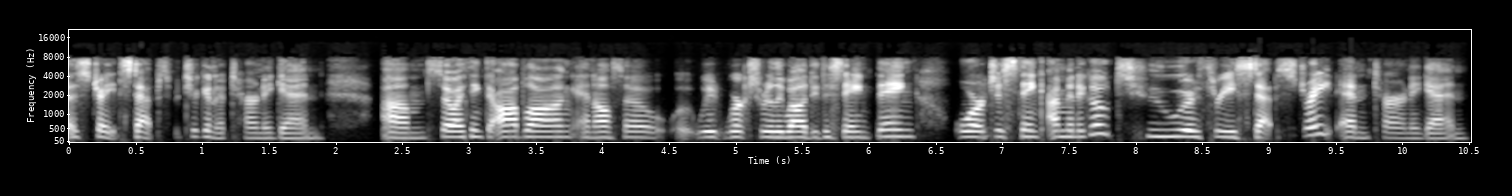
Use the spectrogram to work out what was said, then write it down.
uh, straight steps, but you're going to turn again. Um, so I think the oblong and also it works really well. Do the same thing, or just think I'm going to go two or three steps straight and turn again,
